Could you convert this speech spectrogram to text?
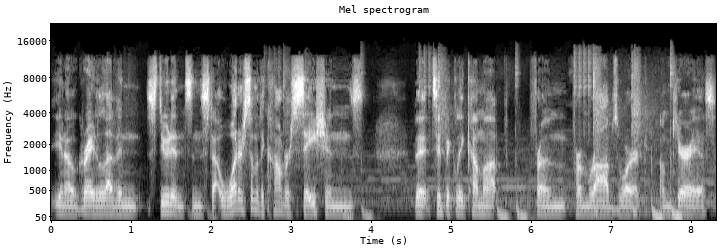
you know grade 11 students and stuff. What are some of the conversations that typically come up from from Rob's work? I'm curious.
